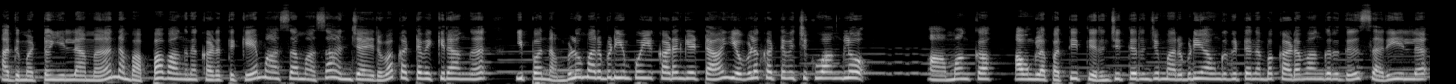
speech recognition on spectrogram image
அது மட்டும் இல்லாம நம்ம அப்பா வாங்கின கடத்துக்கே மாசம் மாசம் அஞ்சாயிரம் ரூபாய் கட்ட வைக்கிறாங்க. இப்ப நம்மளும் மறுபடியும் போய் கடன் கேட்டா எவ்வளவு கட்ட வச்சுக்குவாங்களோ? ஆமாங்க்கா அவங்கள பத்தி தெரிஞ்சு தெரிஞ்சு மறுபடியும் அவங்க கிட்ட நம்ம கடன் வாங்குறது சரியில்லை.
